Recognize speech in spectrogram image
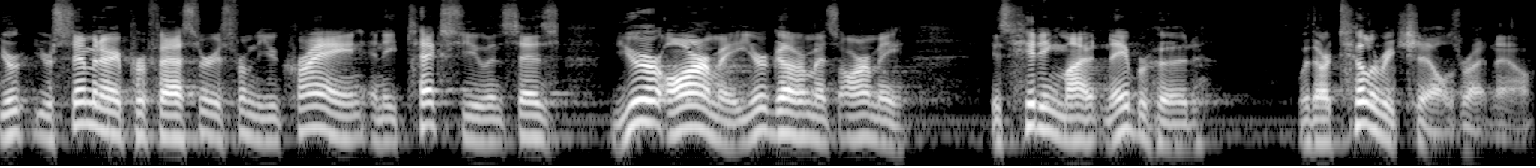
Your, your seminary professor is from the Ukraine, and he texts you and says, Your army, your government's army, is hitting my neighborhood with artillery shells right now.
